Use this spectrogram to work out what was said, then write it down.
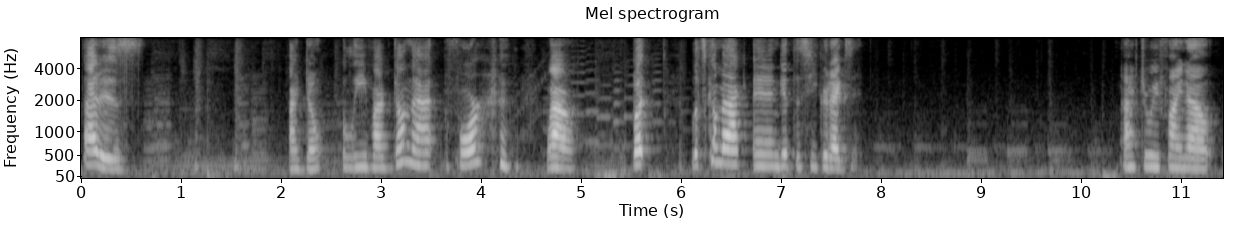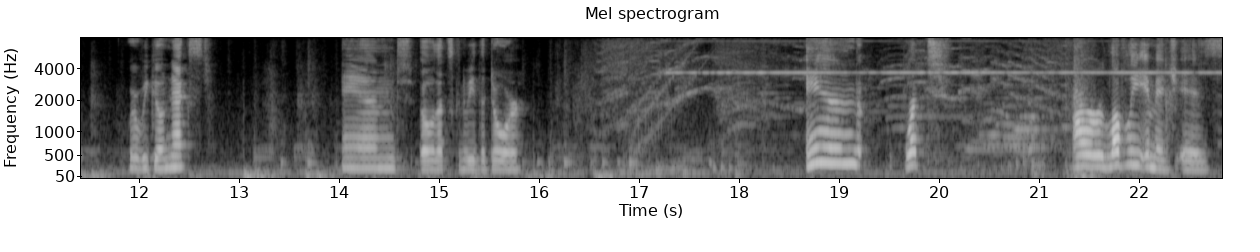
That is... I don't believe I've done that before. wow. But let's come back and get the secret exit. After we find out where we go next. And, oh, that's going to be the door. And what our lovely image is.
